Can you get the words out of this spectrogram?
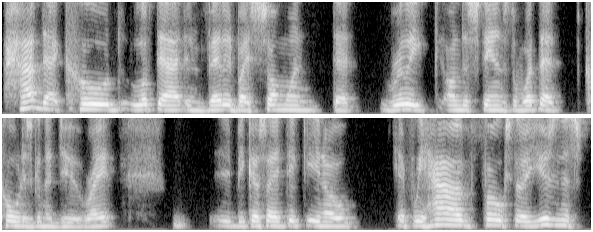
have that code looked at and vetted by someone that really understands the, what that code is going to do, right? Because I think, you know, if we have folks that are using this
